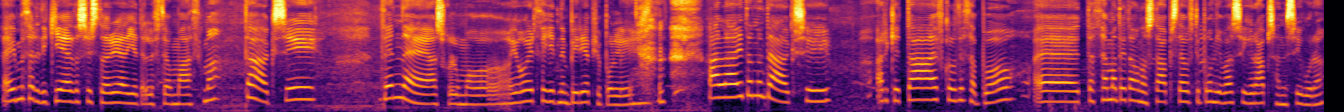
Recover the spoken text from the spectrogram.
Ε, είμαι θεωρητική, έδωσα ιστορία για τελευταίο μάθημα. Εντάξει, δεν ναι, ασχολούμαι εγώ. Εγώ ήρθα για την εμπειρία πιο πολύ. Αλλά ήταν εντάξει. Αρκετά εύκολο δεν θα πω. Ε, τα θέματα ήταν γνωστά, πιστεύω αυτοί που έχουν διαβάσει γράψαν σίγουρα.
